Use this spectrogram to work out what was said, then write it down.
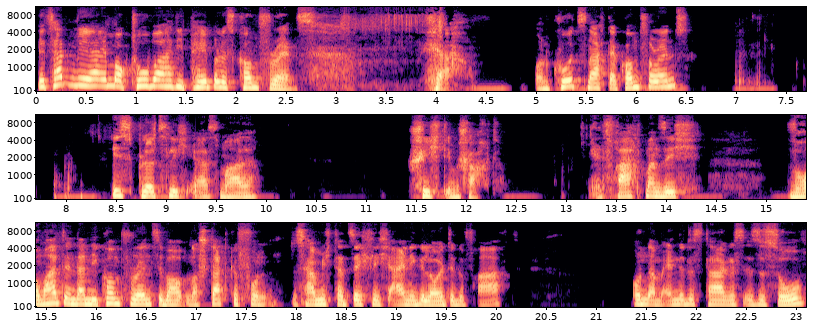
Jetzt hatten wir ja im Oktober die Paperless Conference. Ja, und kurz nach der Conference ist plötzlich erstmal Schicht im Schacht. Jetzt fragt man sich, warum hat denn dann die Conference überhaupt noch stattgefunden? Das haben mich tatsächlich einige Leute gefragt. Und am Ende des Tages ist es so,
